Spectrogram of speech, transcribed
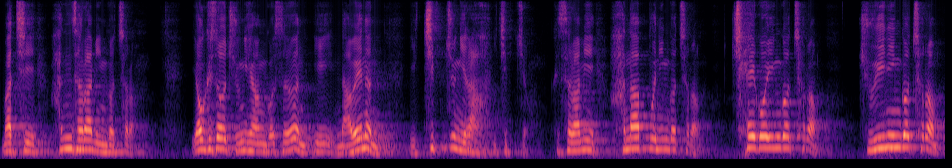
마치 한 사람인 것처럼 여기서 중요한 것은 이 나회는 이 집중이라 이 집중. 그 사람이 하나뿐인 것처럼 최고인 것처럼 주인인 것처럼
